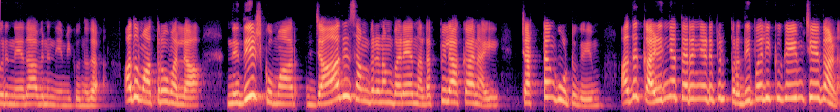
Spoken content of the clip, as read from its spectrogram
ഒരു നേതാവിനെ നിയമിക്കുന്നത്. അതുമാത്രവുമല്ല നിതീഷ് കുമാർ ജാതി സംവരണം വരെ നടപ്പിലാക്കാനായി ചട്ടം കൂട്ടുകയും അത് കഴിഞ്ഞ തെരഞ്ഞെടുപ്പിൽ പ്രതിഫലിക്കുകയും ചെയ്താണ്.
